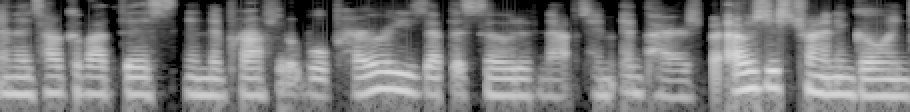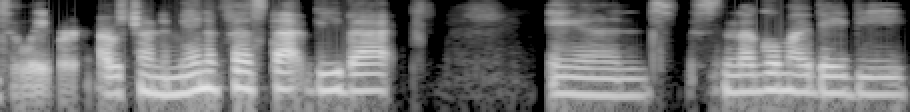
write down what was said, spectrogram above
and I talk about this in the profitable priorities episode of Naptime Empires, but I was just trying to go into labor. I was trying to manifest that VBAC and snuggle my baby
